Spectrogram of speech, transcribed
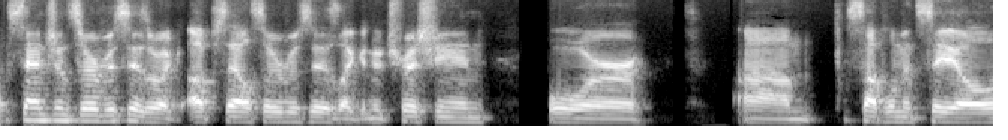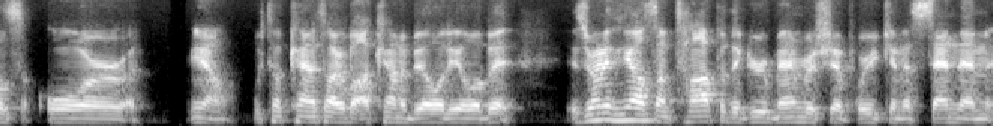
ascension services or like upsell services like nutrition or um, supplement sales or you know we talk, kind of talk about accountability a little bit is there anything else on top of the group membership where you can ascend them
